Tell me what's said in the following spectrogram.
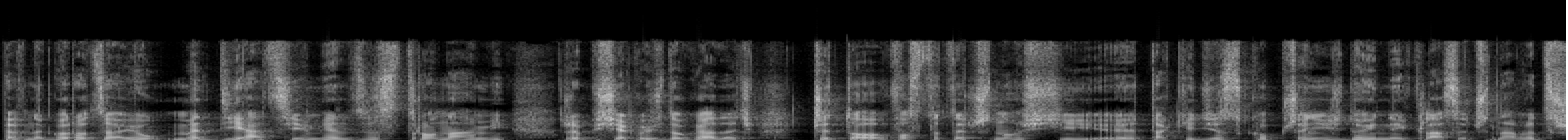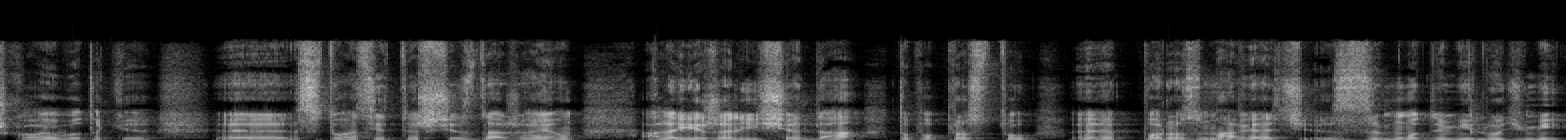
pewnego rodzaju mediację między stronami, żeby się jakoś dogadać, czy to w ostateczności takie dziecko przenieść do innej klasy, czy nawet szkoły, bo takie sytuacje też się zdarzają, ale jeżeli się da, to po prostu e, porozmawiać z młodymi ludźmi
